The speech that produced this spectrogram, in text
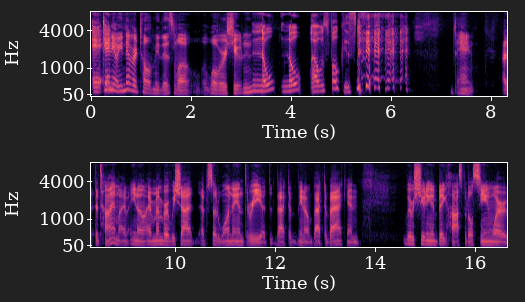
And, Danielle, and, you never told me this while, while we were shooting. Nope, nope. I was focused. Dang at the time i you know i remember we shot episode one and three at the, back to you know back to back and we were shooting a big hospital scene where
